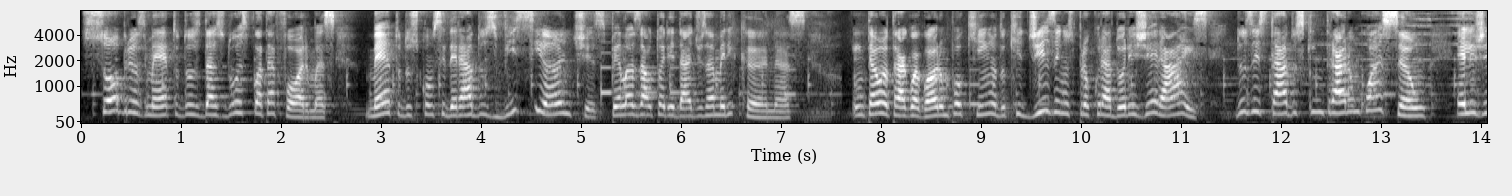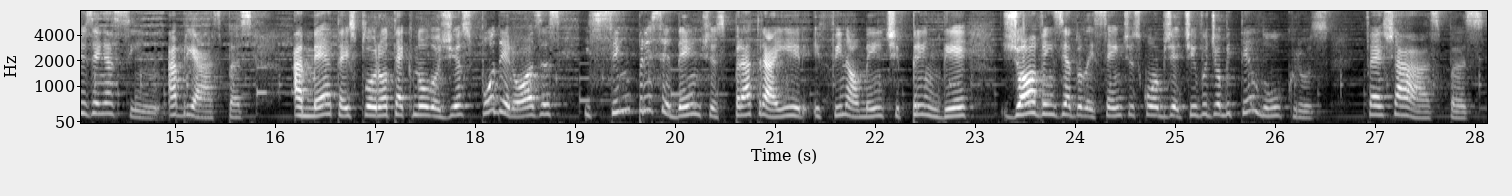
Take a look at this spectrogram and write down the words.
sobre os métodos das duas plataformas, métodos considerados viciantes pelas autoridades americanas. Então eu trago agora um pouquinho do que dizem os procuradores gerais dos estados que entraram com a ação. Eles dizem assim, abre aspas, a Meta explorou tecnologias poderosas e sem precedentes para atrair e finalmente prender jovens e adolescentes com o objetivo de obter lucros. Fecha aspas.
